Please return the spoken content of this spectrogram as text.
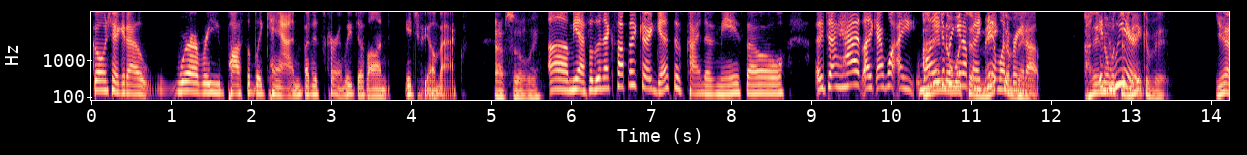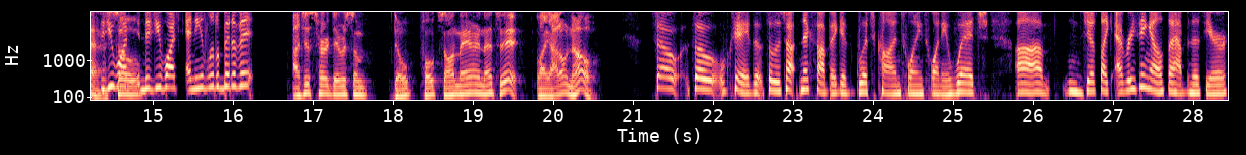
go and check it out wherever you possibly can. But it's currently just on HBO Max. Absolutely. Um, yeah. So the next topic, I guess, is kind of me. So, which I had like I want I wanted didn't to bring it up, but I didn't want to bring it it. up. I didn't It's know what weird. to make of it. Yeah. Did you so watch? Did you watch any little bit of it? I just heard there were some dope folks on there, and that's it. Like I don't know. So, so okay. The, so the next topic is GlitchCon 2020, which, um, just like everything else that happened this year,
